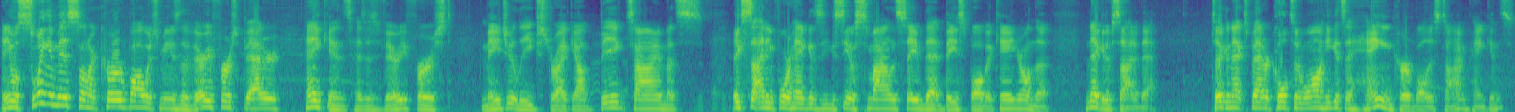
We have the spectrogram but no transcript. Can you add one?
he will swing and miss on a curveball, which means the very first batter, Hankins, has his very first major league strikeout. Big time. That's exciting for Hankins. You can see him smile and save that baseball. But Cain, you're on the negative side of that. Take the next batter, Kolten Wong. He gets a hanging curveball this time. Hankins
